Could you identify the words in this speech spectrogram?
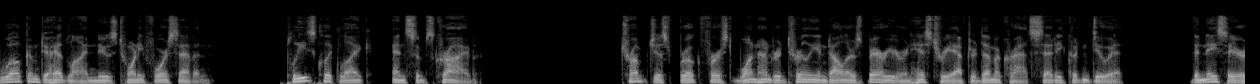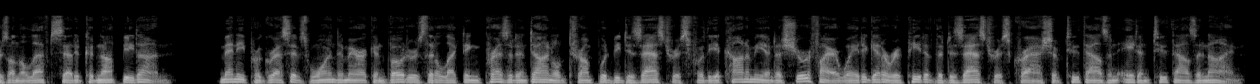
Welcome to Headline News 24/7. Please click like and subscribe. Trump just broke first $100 trillion barrier in history after Democrats said he couldn't do it. The naysayers on the left said it could not be done. Many progressives warned American voters that electing President Donald Trump would be disastrous for the economy and a surefire way to get a repeat of the disastrous crash of 2008 and 2009.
